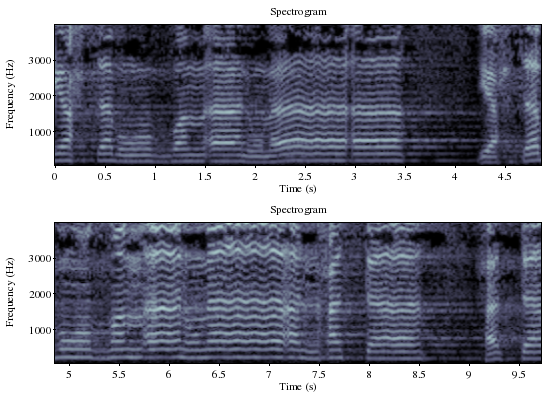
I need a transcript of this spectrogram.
يحسبه الظمآن ماء يحسبه الظمآن ماء حتى حتى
